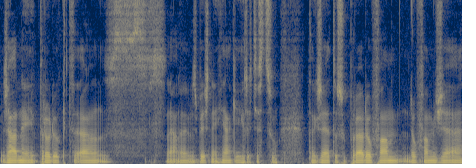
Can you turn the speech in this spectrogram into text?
žádný produkt uh, z, já nevím, z běžných nějakých řetězců, takže je to super a doufám, doufám, že,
